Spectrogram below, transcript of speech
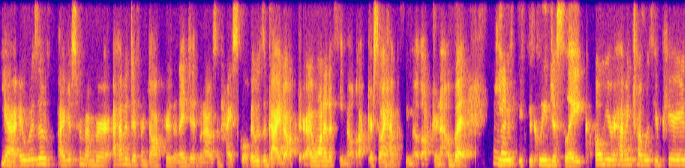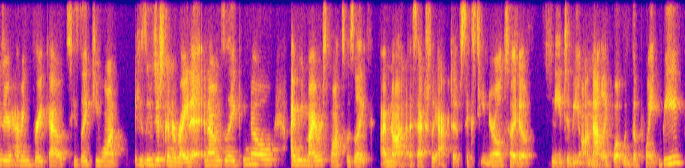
Yeah, it was a, I just remember I have a different doctor than I did when I was in high school. It was a guy doctor. I wanted a female doctor. So I have a female doctor now. But he nice. was basically just like, oh, you're having trouble with your periods or you're having breakouts. He's like, you want he's just going to write it. And I was like, no. I mean, my response was like, I'm not a sexually active 16 year old, so I don't need to be on that. Like, what would the point be?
